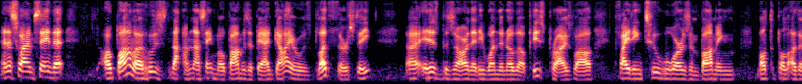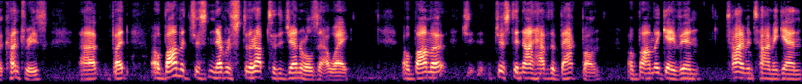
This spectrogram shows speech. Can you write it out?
And that's why I'm saying that Obama, who's not, I'm not saying Obama's a bad guy or was bloodthirsty. Uh, it is bizarre that he won the Nobel Peace Prize while fighting two wars and bombing multiple other countries. Uh, but Obama just never stood up to the generals that way. Obama j- just did not have the backbone. Obama gave in time and time again,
